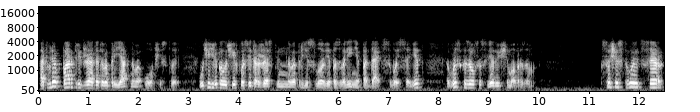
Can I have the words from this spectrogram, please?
Отвлек Партриджа от этого приятного общества. Учитель, получив после торжественного предисловия позволение подать свой совет, высказался следующим образом. «Существует, сэр,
